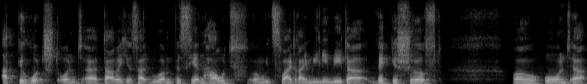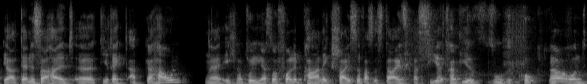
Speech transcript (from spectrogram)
abgerutscht und äh, dadurch ist halt nur ein bisschen Haut, irgendwie zwei, drei Millimeter weggeschürft. Oh, und äh, ja, dann ist er halt äh, direkt abgehauen. Ne, ich natürlich erst noch volle Panik, scheiße, was ist da jetzt passiert? Habe hier so geguckt ne, und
